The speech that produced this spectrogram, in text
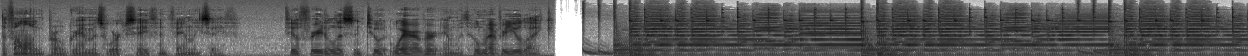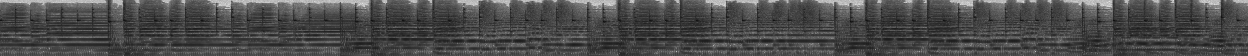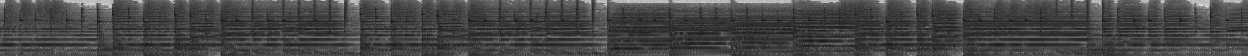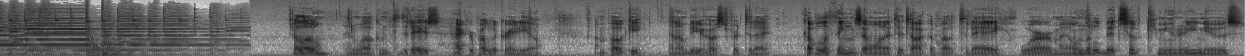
The following program is work safe and family safe. Feel free to listen to it wherever and with whomever you like. Public Radio. I'm Pokey, and I'll be your host for today. A couple of things I wanted to talk about today were my own little bits of community news,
